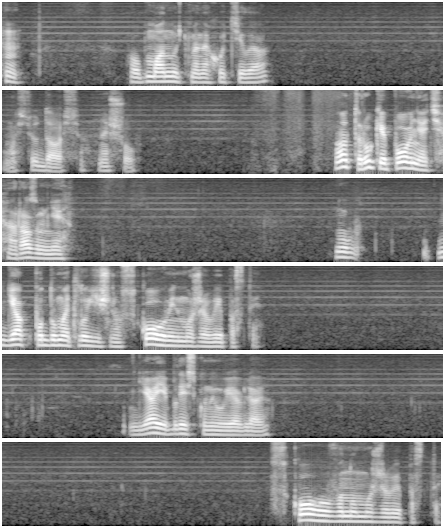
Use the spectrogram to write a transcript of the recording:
Хм. Обмануть мене хотіли, а? Ось сюди ось знайшов. От руки повнять, а разом ні. Ну, як подумати логічно, з кого він може випасти? Я і близько не уявляю. Кого воно може випасти?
